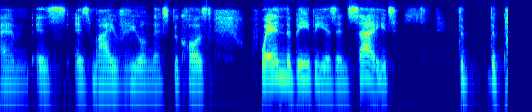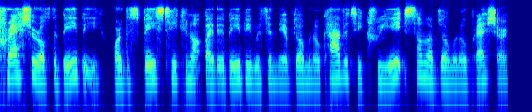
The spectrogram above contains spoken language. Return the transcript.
um, is is my view on this because when the baby is inside the, the pressure of the baby or the space taken up by the baby within the abdominal cavity creates some abdominal pressure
